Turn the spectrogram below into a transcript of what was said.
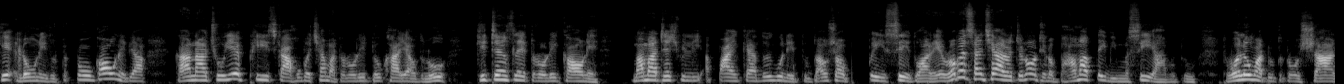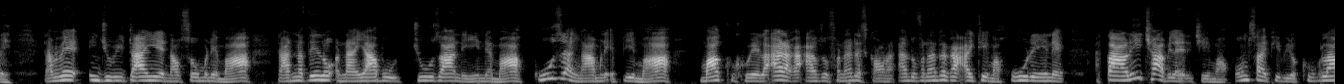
ကယ်အလုံးတွေဆိုတော်တော်ကောင်းနေဗျာ Garnacho ရဲ့ pace ကဟိုဘက်ချမ်းမှာတော်တော်လေးဒုက္ခရောက်သလို Gittins လည်းတော်တော်လေးကောင်းတယ် မာမာဒက်ရှ်ဗီလီအပိုင်ကန်သွင်းကိုနေသူတောက်လျှောက်ပိတ်စေသွားတယ် Robert Sanchez ကတော့ကျွန်တော်ထင်တော့ဘာမှသိပ်ပြီးမစေရဘူးသူတပွဲလုံးမှာသူတော်တော်ရှားတယ်ဒါပေမဲ့ injury time ရဲ့နောက်ဆုံးမိနစ်မှာဒါနှစ်သင်းလုံးအနိုင်ရဖို့ကြိုးစားနေရင်းနဲ့မှာ65မိနစ်အပြည့်မှာမာကူခွေလာအဲ့ဒါကအန်ဆိုဖာနန်ဒက်စ်ကောင်းတာအန်ဆိုဖာနန်ဒက်ကအဲ့ထိပ်မှာဟိုးရင်းနဲ့အသာလေးချပြလိုက်တဲ့အချိန်မှာ onside ဖြစ်ပြီးတော့ကူကလာ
